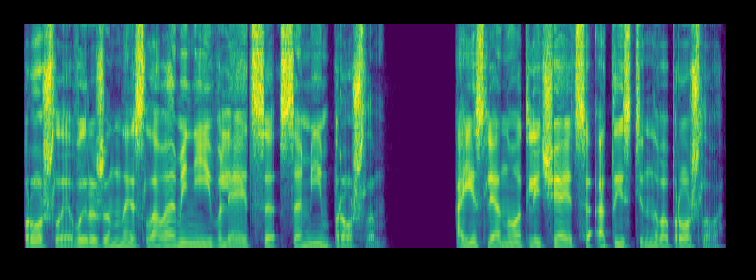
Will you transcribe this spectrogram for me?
прошлое, выраженное словами, не является самим прошлым. А если оно отличается от истинного прошлого,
